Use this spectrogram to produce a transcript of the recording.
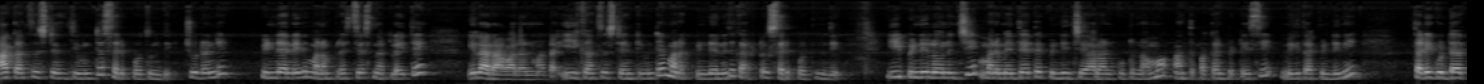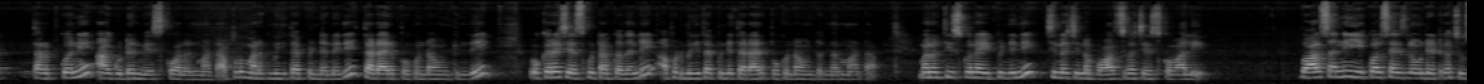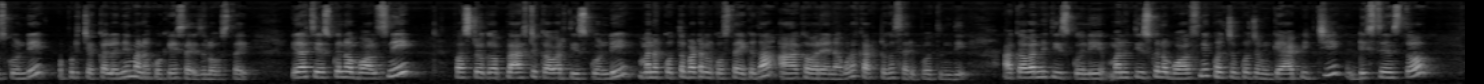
ఆ కన్సిస్టెన్సీ ఉంటే సరిపోతుంది. చూడండి పిండి అనేది మనం ప్రెస్ చేసినట్లయితే ఇలా రావాలన్నమాట. ఈ కన్సిస్టెన్సీ ఉంటే మనకు పిండి అనేది కరెక్ట్గా సరిపోతుంది. ఈ పిండిలో నుంచి మనం ఎంతైతే పిండిని చేయాలనుకుంటున్నామో అంత పక్కన పెట్టేసి మిగతా పిండిని తడిగుడ్డ తడుపుకొని ఆ గుడ్డను వేసుకోవాలన్నమాట. అప్పుడు మనకు మిగతా పిండి అనేది తడారిపోకుండా ఉంటుంది. ఒకరే చేసుకుంటాం కదండి అప్పుడు మిగతా పిండి తడారిపోకుండా ఉంటుందన్నమాట. మనం తీసుకున్న ఈ పిండిని చిన్న చిన్న బాల్స్గా చేసుకోవాలి. బాల్స్ అన్నీ ఈక్వల్ సైజులో ఉండేట్టుగా చూసుకోండి. అప్పుడు చెక్కలన్నీ మనకు ఒకే సైజులో వస్తాయి. ఇలా చేసుకున్న బాల్స్ని ఫస్ట్ ఒక ప్లాస్టిక్ కవర్ తీసుకోండి. మన కొత్త బట్టలకు వస్తాయి కదా ఆ కవర్ అయినా కూడా కరెక్ట్గా సరిపోతుంది. ఆ కవర్ని తీసుకొని మనం తీసుకున్న బాల్స్ని కొంచెం కొంచెం గ్యాప్ ఇచ్చి డిస్టెన్స్తో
